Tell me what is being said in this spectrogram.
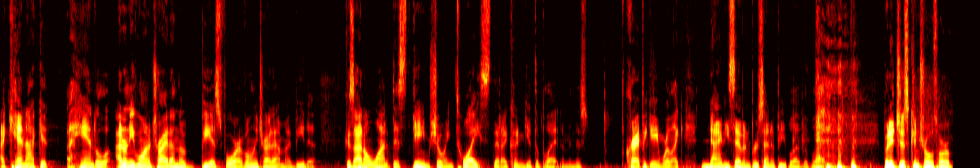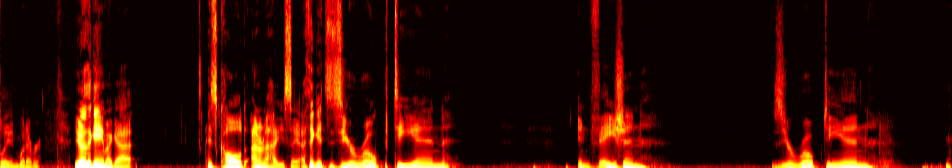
I cannot get a handle. I don't even want to try it on the PS4. I've only tried it on my Vita because I don't want this game showing twice that I couldn't get the platinum in this crappy game where like 97% of people have the platinum. but it just controls horribly and whatever. The other game I got is called, I don't know how you say it. I think it's Zeroptian Invasion. Zeroptian.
